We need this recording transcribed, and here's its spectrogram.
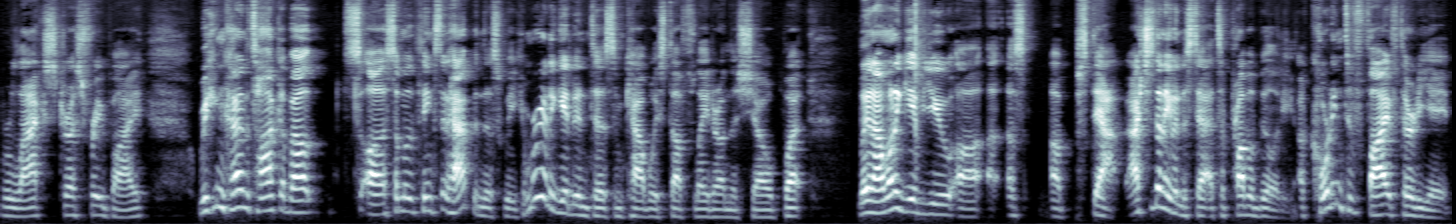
relaxed, stress-free bye, we can kind of talk about uh, some of the things that happened this week, and we're going to get into some Cowboy stuff later on the show. But Lane, I want to give you uh, a, a, a stat. Actually, it's not even a stat; it's a probability. According to 538,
